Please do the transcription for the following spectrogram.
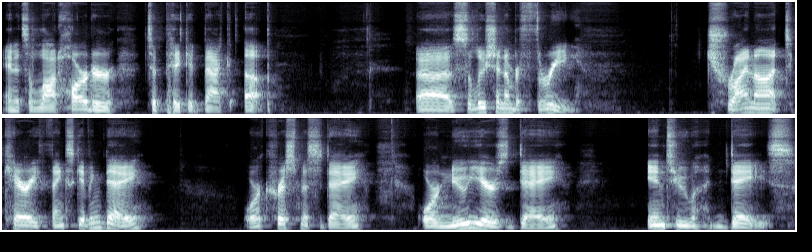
and it's a lot harder to pick it back up uh, solution number three try not to carry Thanksgiving Day or Christmas Day or New Year's Day into days.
